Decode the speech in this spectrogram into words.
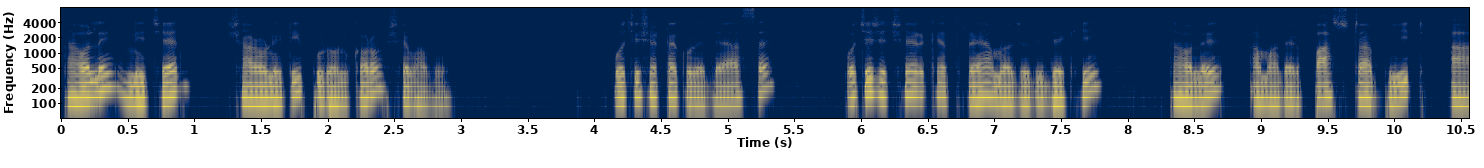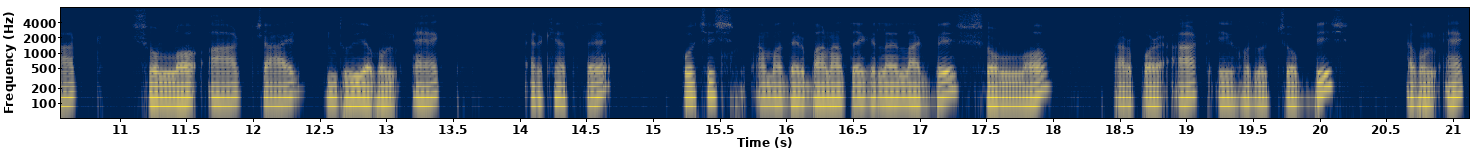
তাহলে নিচের সারণীটি পূরণ করো সেভাবে। পঁচিশেরটা করে দেয়া আছে। পঁচিশের ক্ষেত্রে আমরা যদি দেখি, তাহলে আমাদের পাঁচটা বিট আট, ষোলো, আট, চার, দুই এবং এক এর ক্ষেত্রে পঁচিশ আমাদের বানাতে গেলে লাগবে ষোলো, তারপরে আট, এই হলো চব্বিশ, এবং এক,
